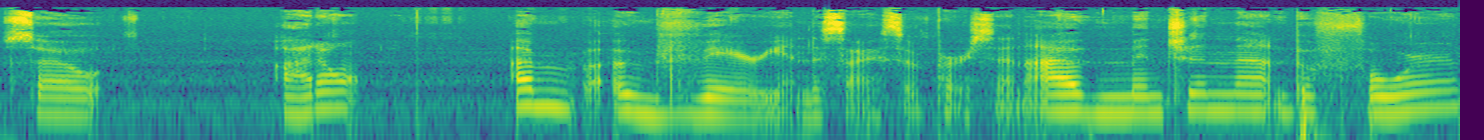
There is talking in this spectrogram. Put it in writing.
So I don't. I'm a very indecisive person. I've mentioned that before,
